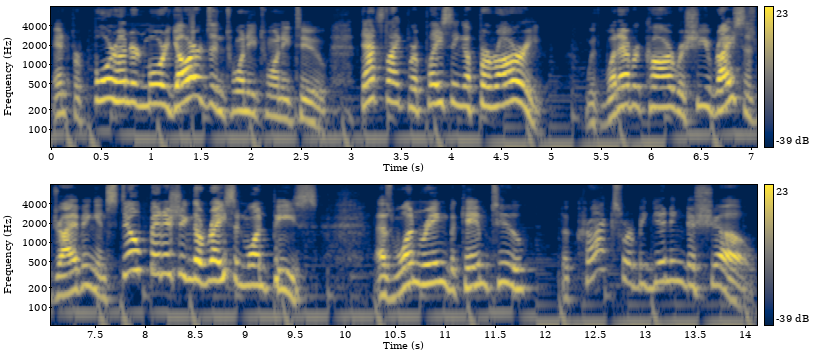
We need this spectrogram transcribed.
and for 400 more yards in 2022. That's like replacing a Ferrari with whatever car Rashee Rice is driving and still finishing the race in one piece. As one ring became two, the cracks were beginning to show.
